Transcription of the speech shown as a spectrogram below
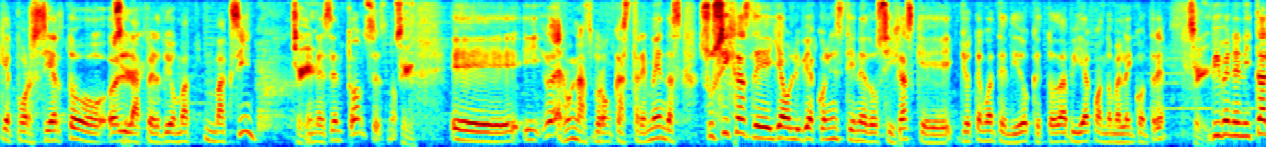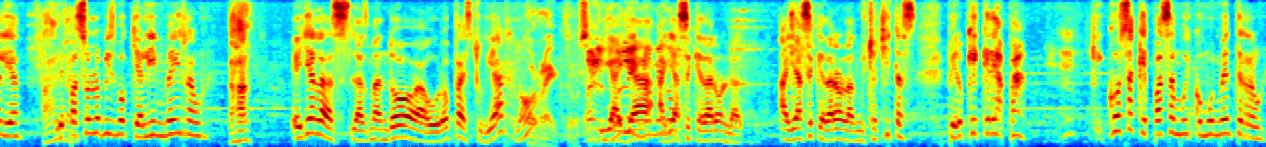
que por cierto eh, la perdió Ma- Maxine Sí. en ese entonces, ¿no? Sí. Eh, y eran unas broncas tremendas. Sus hijas de ella, Olivia Collins, tiene dos hijas que yo tengo entendido que todavía, cuando me la encontré, Sí. viven en Italia. Le pasó lo mismo que a Lynn May, Raúl. Ajá. Ella las, las mandó a Europa a estudiar, ¿no? Correcto. sí. Y allá, allá se quedaron las, allá se quedaron las muchachitas. Pero ¿qué crea, pa? ¿Qué cosa que pasa muy comúnmente, Raúl?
